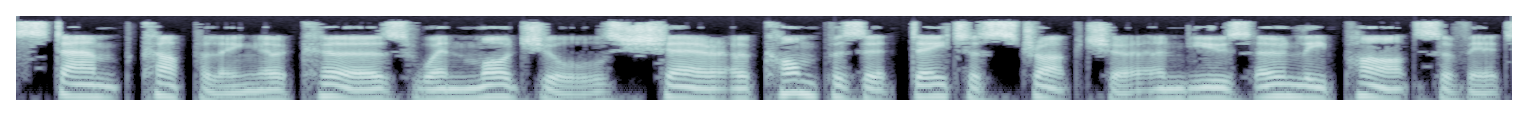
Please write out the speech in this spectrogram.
Stamp coupling occurs when modules share a composite data structure and use only parts of it,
